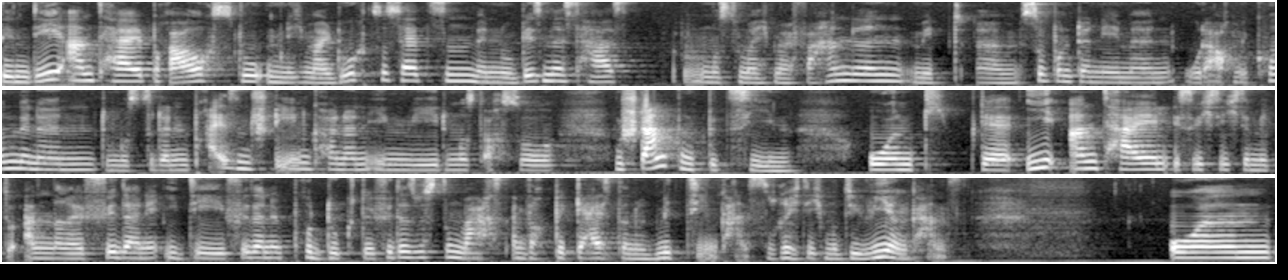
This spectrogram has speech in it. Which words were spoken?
Den D-Anteil brauchst du, um dich mal durchzusetzen. Wenn du Business hast, musst du manchmal verhandeln mit ähm, Subunternehmen oder auch mit Kundinnen. Du musst zu deinen Preisen stehen können irgendwie. Du musst auch so einen Standpunkt beziehen. Und der I-Anteil ist wichtig, damit du andere für deine Idee, für deine Produkte, für das, was du machst, einfach begeistern und mitziehen kannst und richtig motivieren kannst. Und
